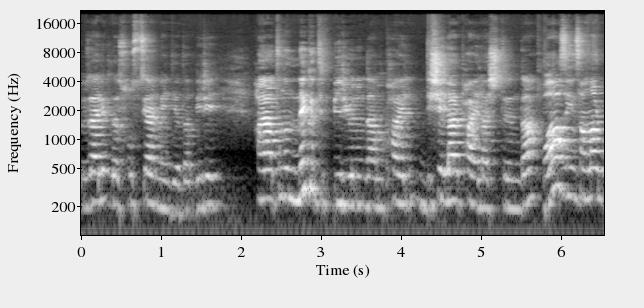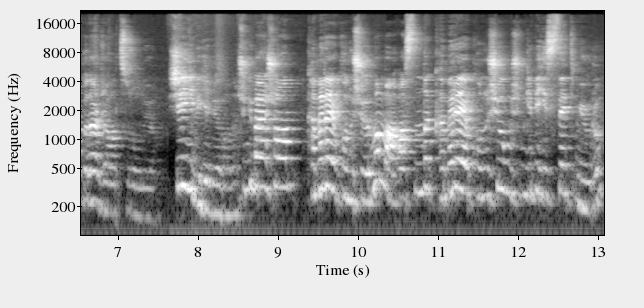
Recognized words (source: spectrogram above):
özellikle sosyal medyada biri hayatının negatif bir yönünden pay, bir şeyler paylaştığında bazı insanlar bu kadar rahatsız oluyor. Şey gibi geliyor bana. Çünkü ben şu an kameraya konuşuyorum ama aslında kameraya konuşuyormuşum gibi hissetmiyorum.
